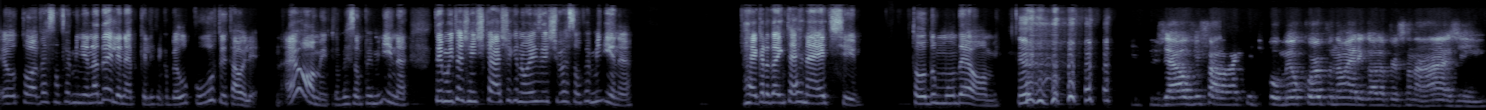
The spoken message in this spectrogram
eu tô a versão feminina dele, né? Porque ele tem cabelo curto e tal. Ele é homem, tô a versão feminina. Tem muita gente que acha que não existe versão feminina. Regra da internet, todo mundo é homem. já ouvi falar que, tipo, o meu corpo não era igual ao personagem.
